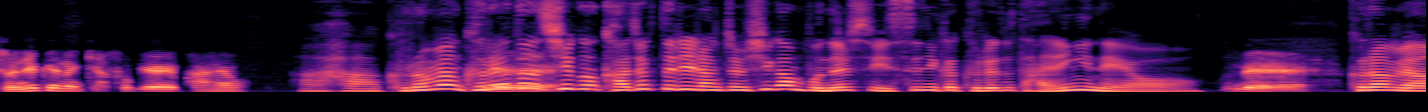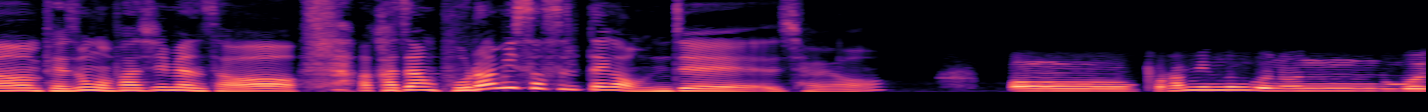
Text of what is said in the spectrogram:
저녁에는 계속 해 봐요. 아하, 그러면 그래도 예. 지금 가족들이랑 좀 시간 보낼 수 있으니까 그래도 다행이네요. 네. 그러면 배송업 하시면서 아, 가장 보람 있었을 때가 언제셔요? 어, 보람 있는 거는, 뭐,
